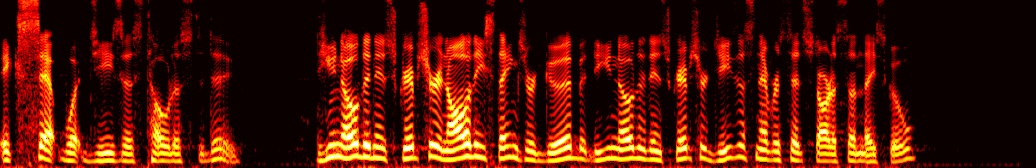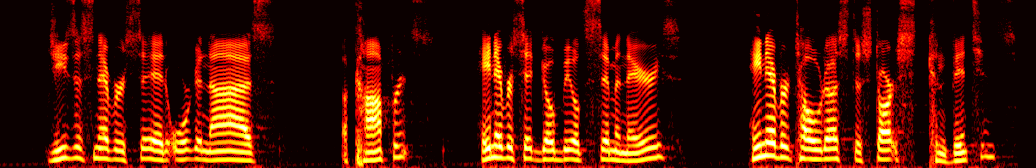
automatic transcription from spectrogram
except what Jesus told us to do. Do you know that in Scripture, and all of these things are good, but do you know that in Scripture, Jesus never said start a Sunday school? Jesus never said organize a conference. He never said go build seminaries. He never told us to start conventions.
